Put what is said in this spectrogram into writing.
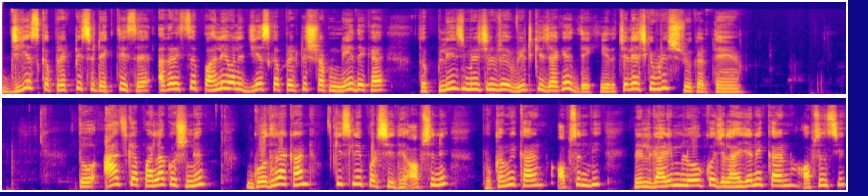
जीएस का प्रैक्टिस सेट इकतीस है अगर इससे पहले वाले जीएस का प्रैक्टिस सेट आपने नहीं देखा है तो प्लीज़ मेरे चैनल विज़िट की जाके देखिए। तो चलिए आज की वीडियो शुरू करते हैं। तो आज का पहला क्वेश्चन है, गोधरा कांड किस लिए प्रसिद्ध है? ऑप्शन ए भूकंप के कारण। ऑप्शन बी रेलगाड़ी में लोगों को जलाए जाने के कारण। ऑप्शन सी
